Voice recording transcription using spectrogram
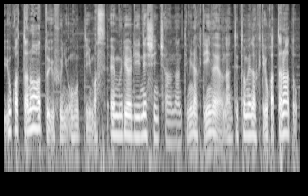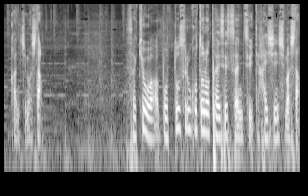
良かったなというふうに思っています。え無理やりねしんちゃんなんて見なくていいんだよなんて止めなくてよかったなと感じました。さあ今日は没頭することの大切さについて配信しました。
